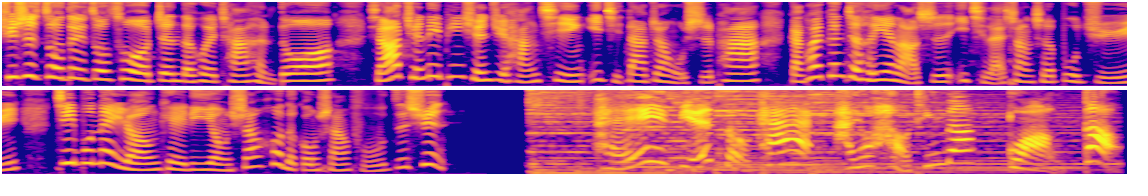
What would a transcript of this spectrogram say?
趋势做对做错，真的会差很多。想要全力拼选举行情，一起大赚五十趴，赶快跟着何燕老师一起来上车布局。进一步内容可以利用稍后的工商服务资讯。嘿，别走开，还有好听的广告。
